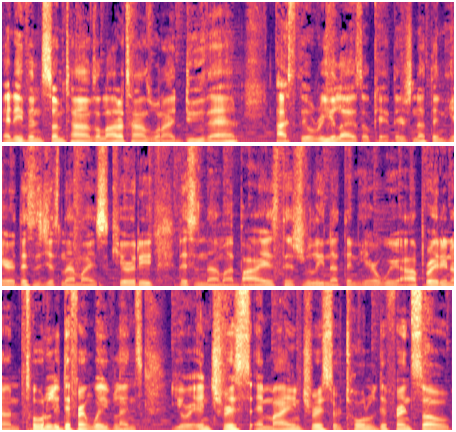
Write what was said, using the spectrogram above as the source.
And even sometimes, a lot of times when I do that, I still realize, okay, there's nothing here. This is just not my insecurity. This is not my bias. There's really nothing here. We're operating on totally different wavelengths. Your interests and my interests are totally different. So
